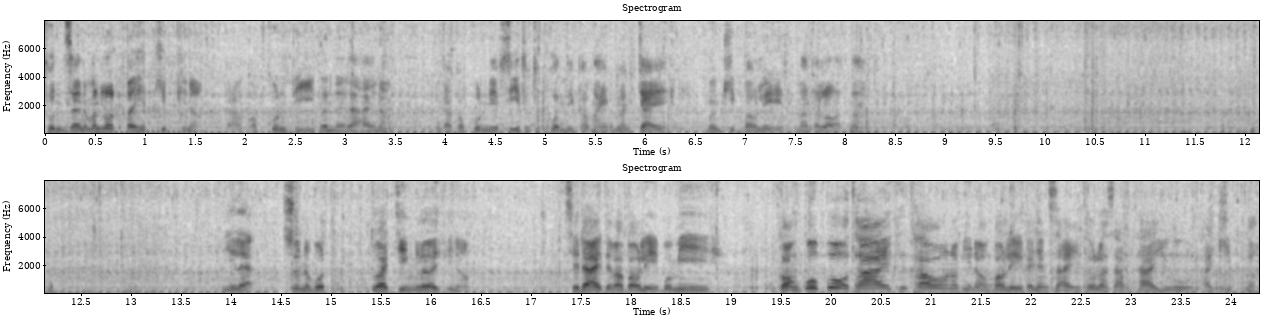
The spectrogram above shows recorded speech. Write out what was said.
ทุนใส่น้ำมันรถไปเฮ็ดคลิปพี่เนาะก็ขอบคุณผีเพิ่นหลายๆเนาะแล้วก็ขอบคุณ FC ทุกๆคนที่เข้ามาให้กำลังใจเบิ่งคลิปเบาเล่มาตลอดเนาะ นี่แหละชนบทตัวจริงเลยพี่น้องเสียดายแต่ว่าเบาเล่บ่มีกล่องโกโปรถ่ายคือเขาเนาะพี่น้องเบาเล่ก็ยังใส่โทรศัพท์ถ่ายอยู่ถ่ายคลิปเนาะ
